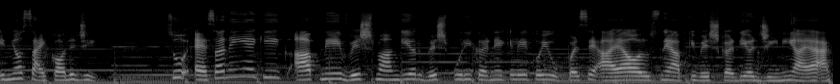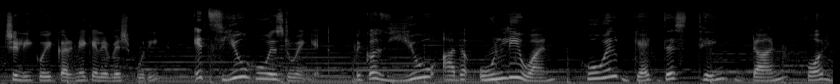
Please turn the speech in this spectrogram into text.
in your psychology so ऐसा नहीं है कि आपने विश मांगी और विश पूरी करने के लिए कोई ऊपर से आया और उसने आपकी विश कर दी और जीनी आया एक्चुअली कोई करने के लिए विश पूरी। It's you who is doing it because you are the only one who will get this thing done for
